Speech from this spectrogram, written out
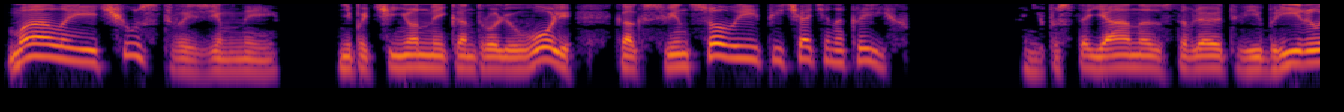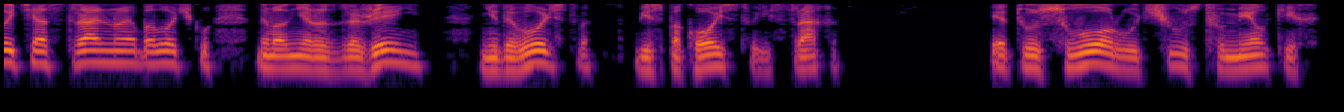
Малые чувства земные, не подчиненные контролю воли, как свинцовые печати на крыльях. Они постоянно заставляют вибрировать астральную оболочку на волне раздражения, недовольства, беспокойства и страха. Эту свору чувств мелких,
